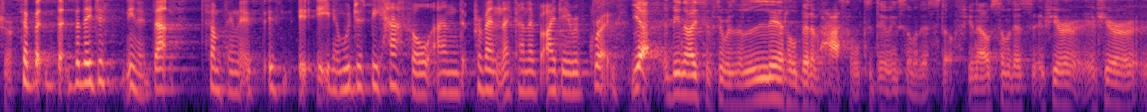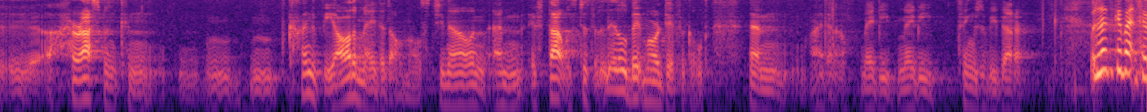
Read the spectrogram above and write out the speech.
Sure. So, but, th- but they just, you know, that's something that is, is, you know, would just be hassle and prevent their kind of idea of growth. Yeah, it'd be nice if there was a little bit of hassle to doing some of this stuff. You know, some of this. If your if your uh, harassment can mm, kind of be automated almost, you know, and, and if that was just a little bit more difficult, then I don't know, maybe maybe things would be better. Well, let's go back to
